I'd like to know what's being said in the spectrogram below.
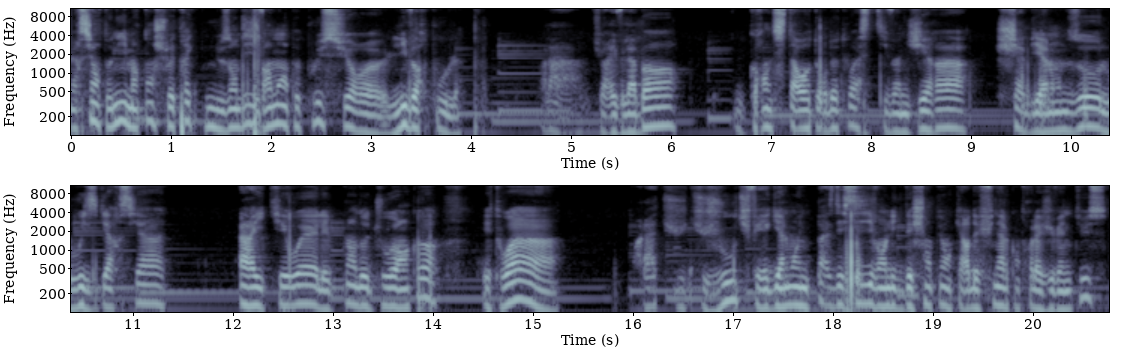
Merci Anthony. Maintenant, je souhaiterais que tu nous en dises vraiment un peu plus sur Liverpool. Voilà, tu arrives là-bas, grande star autour de toi, Steven Gerrard, Xabi Alonso, Luis Garcia, Harry Kewell et plein d'autres joueurs encore. Et toi, voilà, tu, joues, tu fais également une passe décisive en Ligue des Champions en quart de finale contre la Juventus.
